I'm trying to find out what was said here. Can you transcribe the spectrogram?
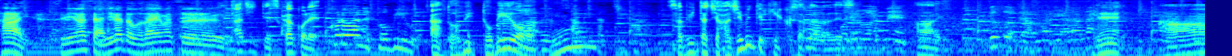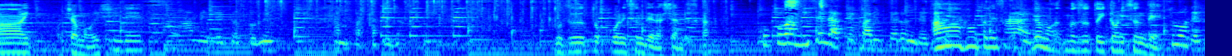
はい。すみません。ありがとうございます。アジですかこれ？これはねトビウオ。あ飛び飛びをこれはうんサビたちはいサビたち初めて聞く魚です。はねはい。よそであんまりやらない。んね。はーいお茶も美味しいです。雨でちょっとね寒かったけどもうずっとここに住んでいらっしゃるんですか？ここは店だけ借りてるんですよ。ああ本当ですか、はい。でももうずっと伊東に住んで。そうです。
